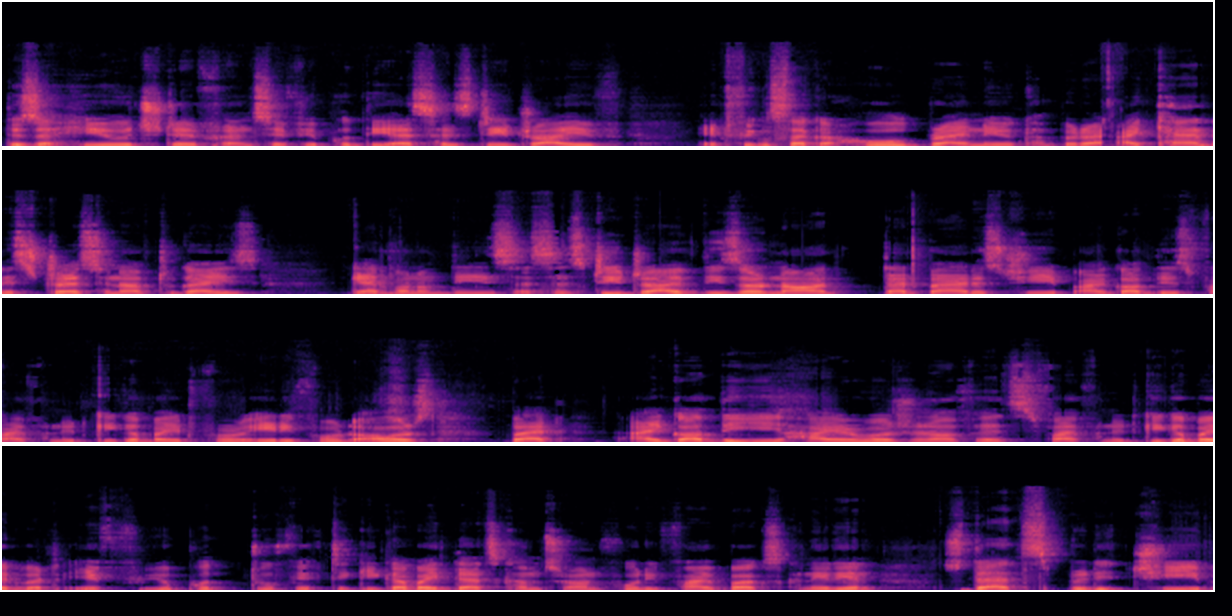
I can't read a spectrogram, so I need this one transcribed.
there's a huge difference if you put the SSD drive it feels like a whole brand new computer. I can't stress enough to guys get one of these ssd drive. These are not that bad it's cheap. I got this 500 gigabyte for 84 dollars but I got the higher version of it, it's 500 gigabyte, but if you put 250 gigabyte, that comes around 45 bucks Canadian. So that's pretty cheap.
